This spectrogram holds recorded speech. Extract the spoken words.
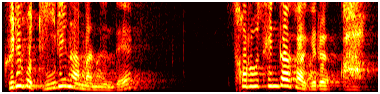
그리고 둘이 남았는데 서로 생각하기를 아,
